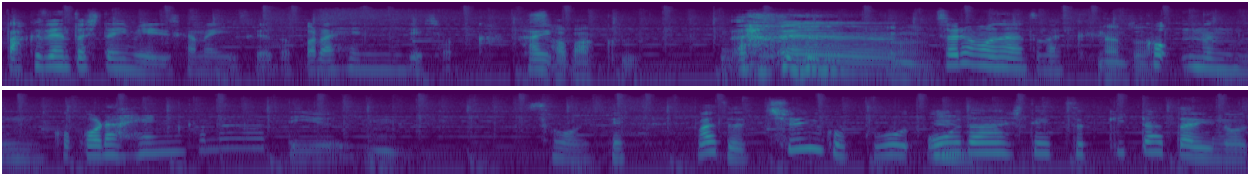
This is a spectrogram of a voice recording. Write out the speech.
漠然としたイメージしかないんですけど、どこら辺でしょうか。はい。砂漠、うん。うん。それもなんとなく。なんとなく。こうんうん、ここら辺かなっていう。うん、そうですね。まず中国を横断して突っ切ったあたりの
